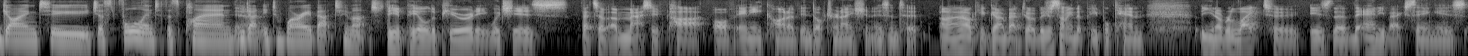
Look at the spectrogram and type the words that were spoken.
going to just fall into this plan. Yeah. You don't need to worry about too much. The appeal to purity, which is that's a, a, massive part of any kind of indoctrination, isn't it? And I know I'll keep going back to it, but just something that people can, you know, relate to is the the anti-vax thing is,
